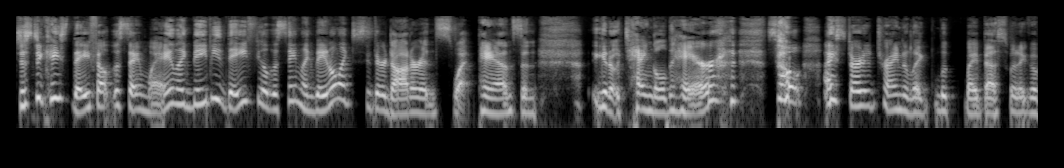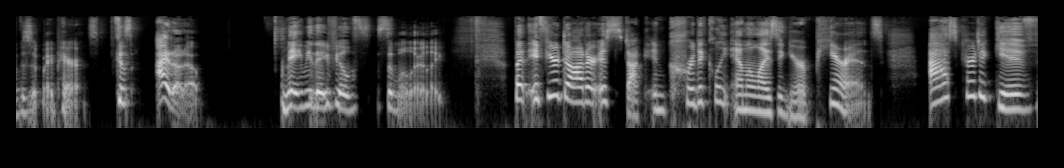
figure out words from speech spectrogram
just in case they felt the same way. Like maybe they feel the same. Like they don't like to see their daughter in sweatpants and, you know, tangled hair. So I started trying to like look my best when I go visit my parents because I don't know. Maybe they feel similarly. But if your daughter is stuck in critically analyzing your appearance, ask her to give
